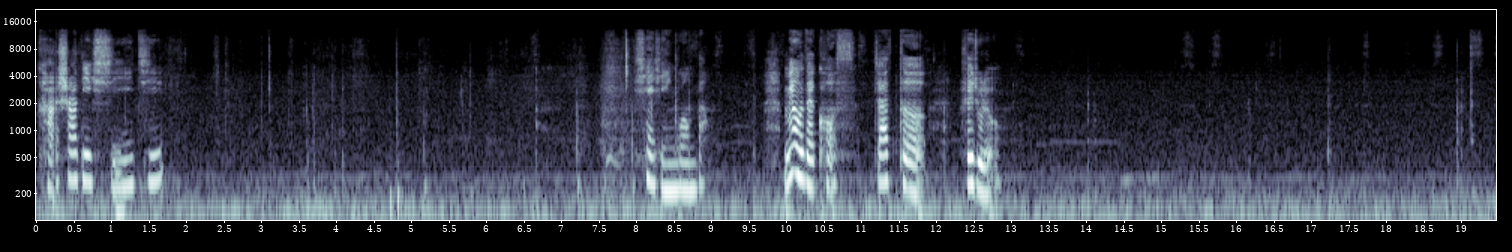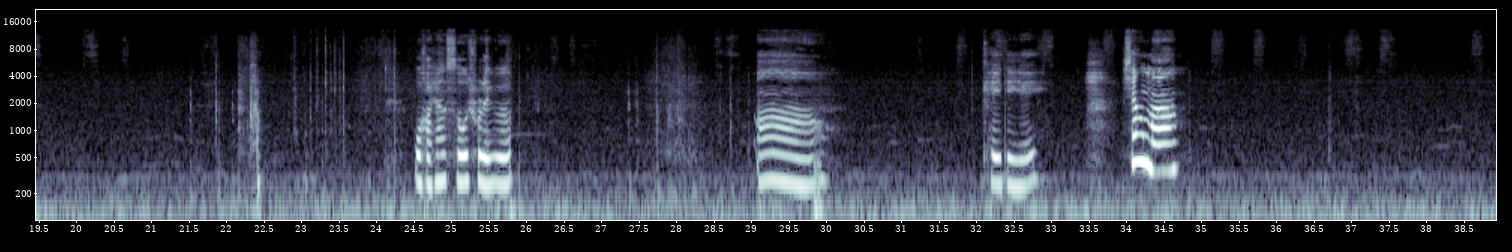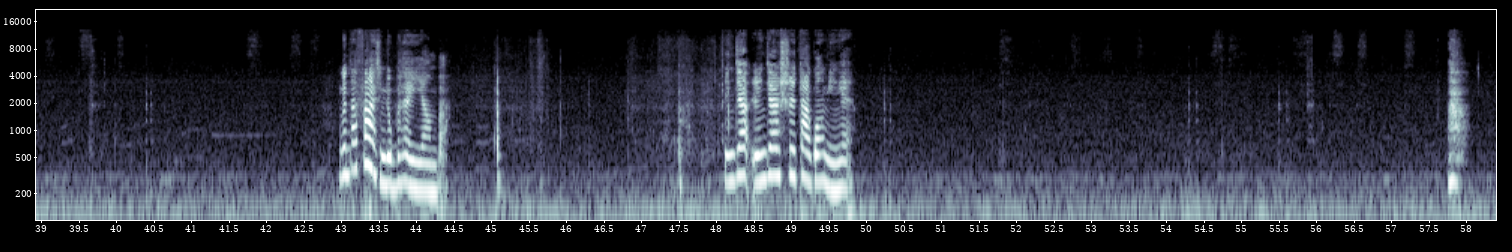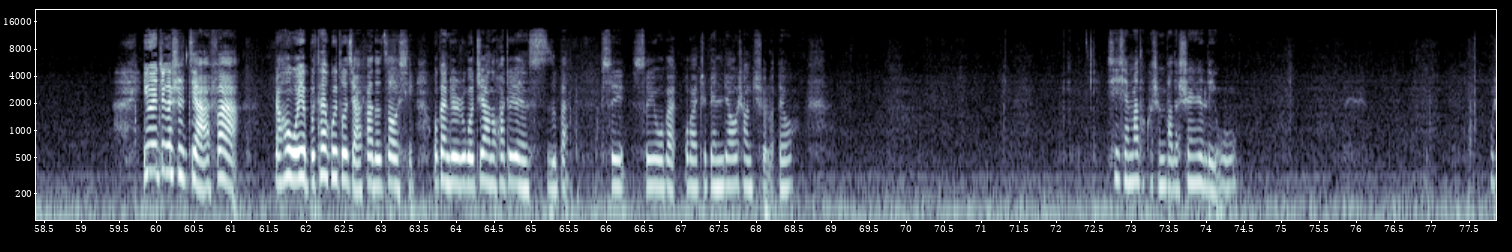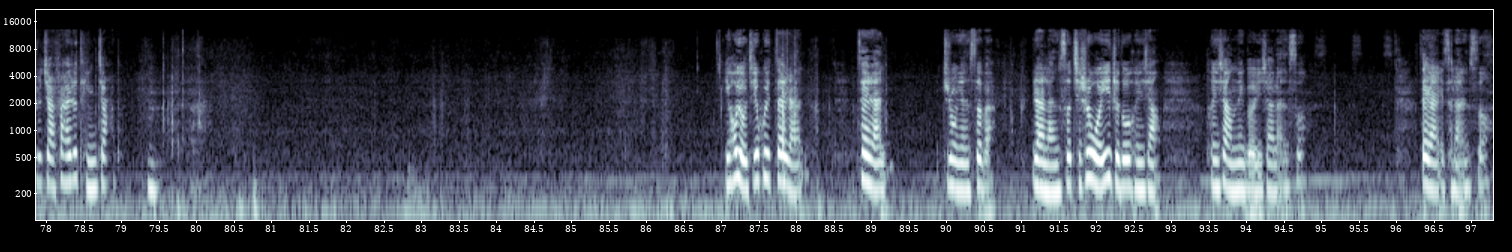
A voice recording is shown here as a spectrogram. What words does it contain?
卡莎的洗衣机，谢谢荧光棒，没有在 cos，just 非主流。我好像搜出了一个。啊，KDA，像吗？跟他发型都不太一样吧？人家人家是大光明哎。因为这个是假发，然后我也不太会做假发的造型，我感觉如果这样的话就有点死板，所以所以我把我把这边撩上去了。哎呦，谢谢马头克城堡的生日礼物。我觉得假发还是挺假的，嗯。以后有机会再染，再染这种颜色吧，染蓝色。其实我一直都很想，很想那个一下蓝色，再染一次蓝色。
